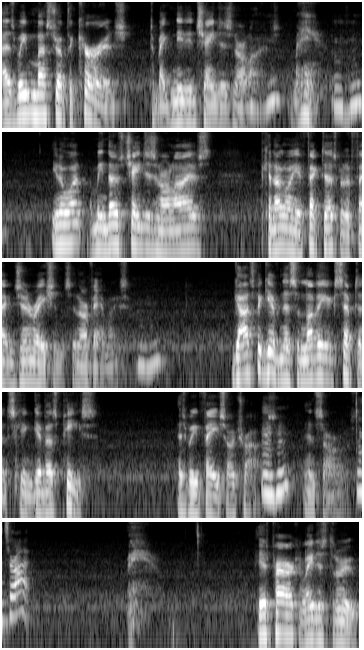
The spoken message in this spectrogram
as we muster up the courage to make needed changes in our lives. Mm-hmm. Man. You know what? I mean, those changes in our lives can not only affect us, but affect generations in our families. God's forgiveness and loving acceptance can give us peace as we face our trials mm-hmm. and sorrows. That's right. His power can lead us through.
